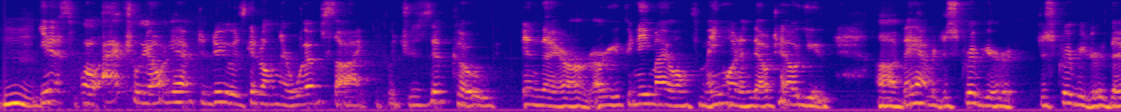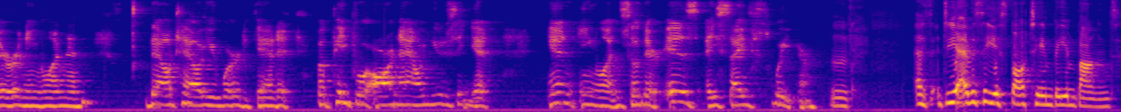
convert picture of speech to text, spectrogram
Mm. Yes, well, actually, all you have to do is get on their website, put your zip code in there, or you can email them from England, and they'll tell you. Uh, they have a distributor distributor there in England, and they'll tell you where to get it. But people are now using it in England, so there is a safe sweetener. Mm. As, do you ever see aspartame being banned?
